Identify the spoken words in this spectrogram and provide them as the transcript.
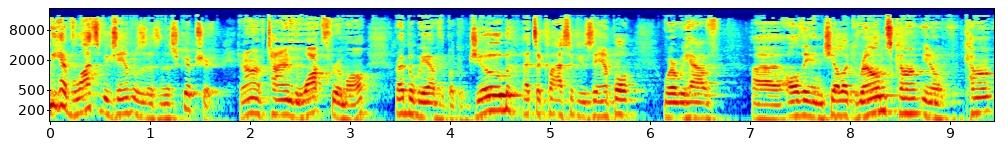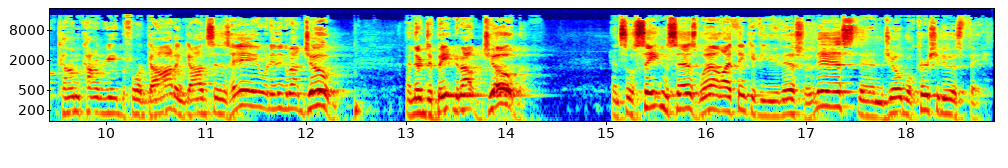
we have lots of examples of this in the scripture. And I don't have time to walk through them all, right? But we have the book of Job. That's a classic example where we have uh, all the angelic realms come, you know, come, come congregate before God, and God says, "Hey, what do you think about Job?" And they're debating about Job. And so Satan says, "Well, I think if you do this or this, then Job will curse you to his face.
